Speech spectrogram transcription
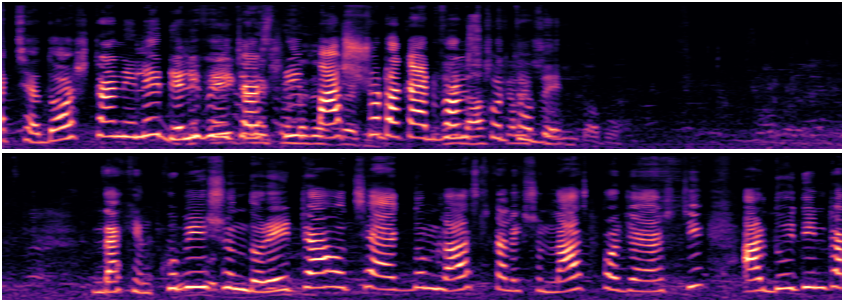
আচ্ছা দশটা নিলে ডেলিভারি চার্জ ফ্রি পাঁচশো টাকা অ্যাডভান্স করতে হবে। দেখেন খুবই সুন্দর। এটা হচ্ছে একদম লাস্ট কালেকশন লাস্ট পর্যায়ে আসছি। আর দুই তিনটা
